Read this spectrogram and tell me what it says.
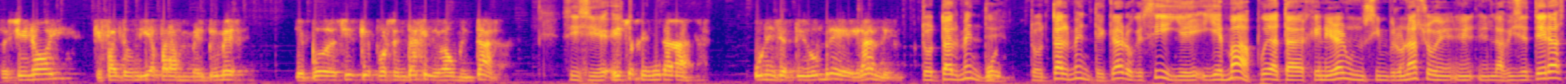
Recién hoy, que falta un día para el primer, le puedo decir qué porcentaje le va a aumentar. Sí, sí. Eso genera una incertidumbre grande. Totalmente. Totalmente, claro que sí, y, es más, puede hasta generar un cimbronazo en las billeteras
